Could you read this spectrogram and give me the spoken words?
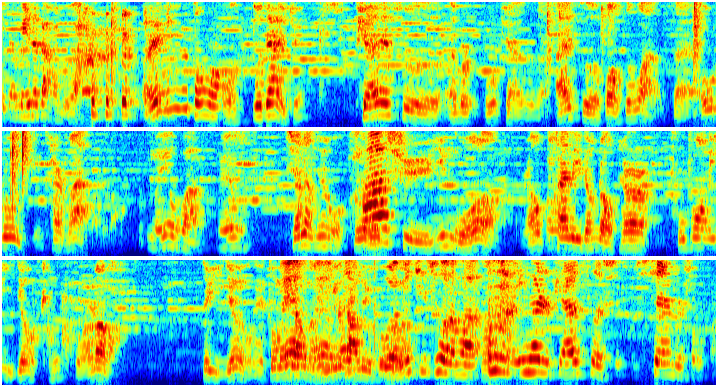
回家没得干主要。哎，等会儿我多加一句，PS 哎不是不是 PS 的，Xbox One 在欧洲已经开始卖了是吧？没有吧？没有。前两天我哥去英国了，然后拍了一张照片，橱窗里已经有成盒的了。就已经有那装箱的一个大绿盒。我没记错的话，应该是 PS 四先是首发。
